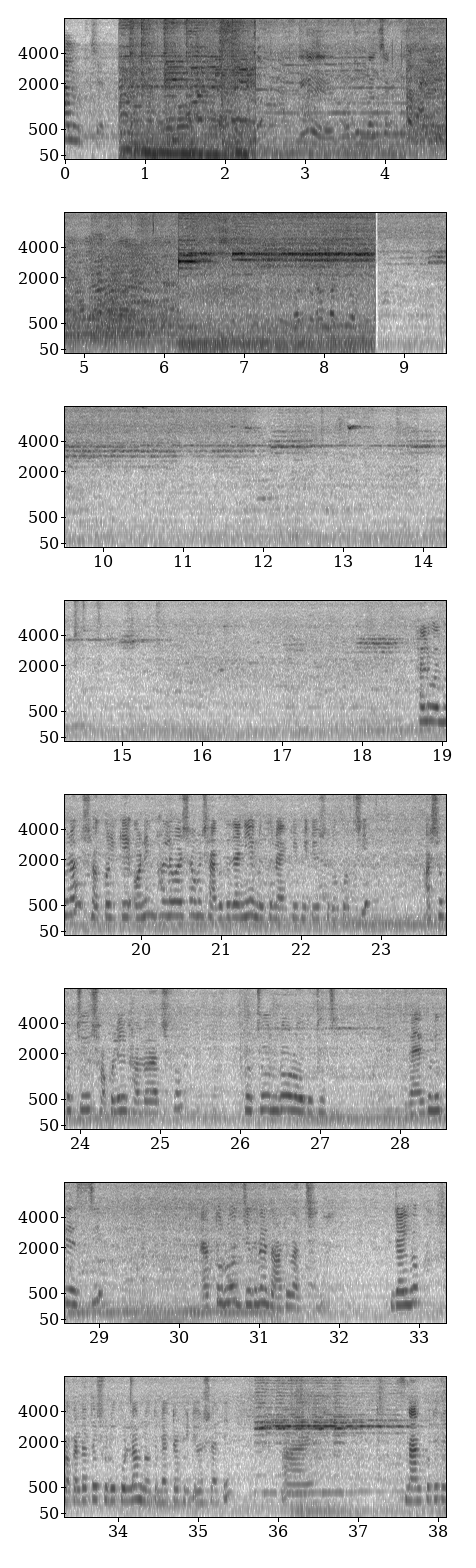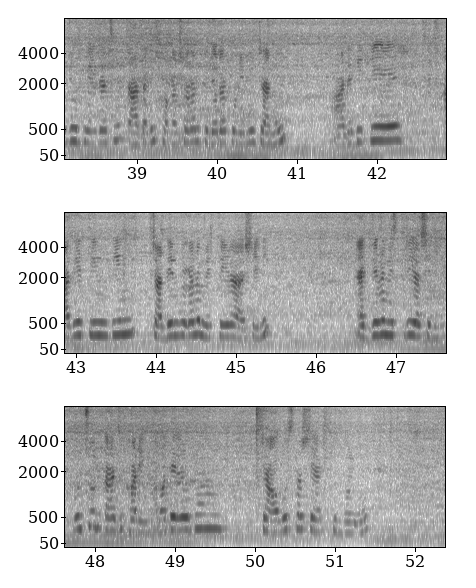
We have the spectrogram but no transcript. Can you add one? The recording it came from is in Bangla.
তাল উঠছে। হ্যালো বন্ধুরা, সকলকে অনেক ভালোবাসা, আমার স্বাগত জানিয়ে নতুন একটি ভিডিও শুরু করছি। আশা করছি সকলেই ভালো আছো। প্রচণ্ড রোদ উঠেছে। ব্যালকনিতে এসেছি। এত রোদ যেখানে দাঁড়াতে পারছি না। যাই হোক, সকালটা তো শুরু করলাম নতুন একটা ভিডিওর সাথে। আর স্নান পুজো টুজো হয়ে গেছে, তাড়াতাড়ি সকাল সকাল পুজোটা করে নিই আর এদিকে আজকে তিন দিন, চার দিন হয়ে গেল মিস্ত্রিরা আসেনি। একজনও মিস্ত্রি আসেনি, প্রচুর কাজ ঘরে। আমাদের এরকম যা অবস্থা, সে আর কি বলব।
